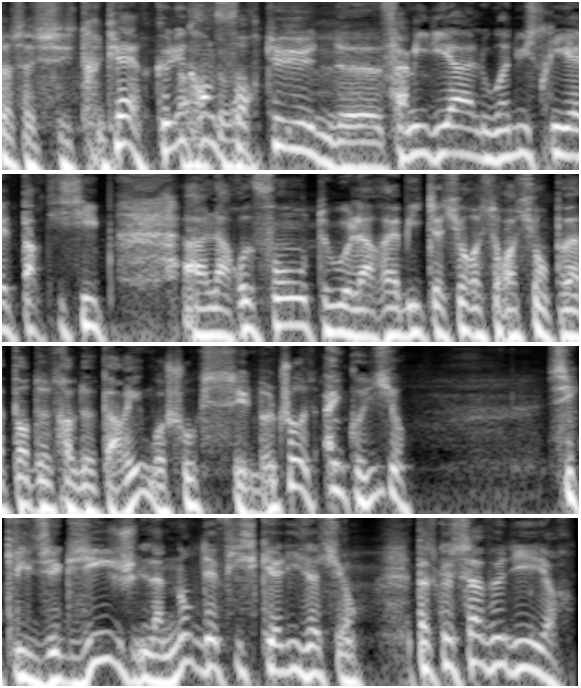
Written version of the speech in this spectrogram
ça, ça, c'est très clair. Que les Ah, grandes fortunes euh, familiales ou industrielles participent à la refonte ou à la réhabilitation, restauration, peu importe de travaux de Paris, moi je trouve que c'est une bonne chose, à une condition. C'est qu'ils exigent la non-défiscalisation. Parce que ça veut dire.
